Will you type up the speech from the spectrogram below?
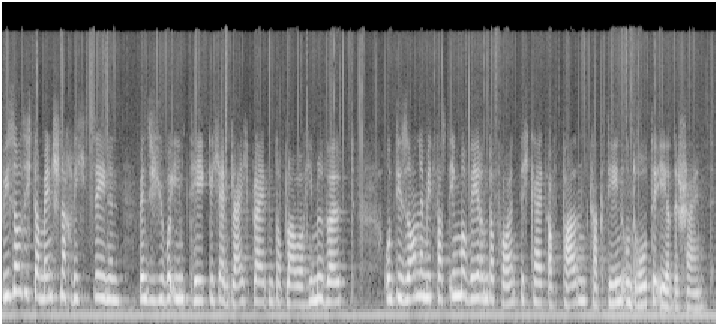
Wie soll sich der Mensch nach Licht sehnen, wenn sich über ihm täglich ein gleichbleibender blauer Himmel wölbt und die Sonne mit fast immerwährender Freundlichkeit auf Palmen, Kakteen und rote Erde scheint?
